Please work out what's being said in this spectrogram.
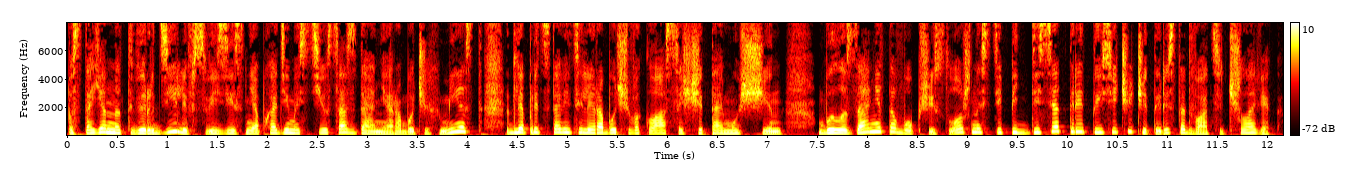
постоянно твердили в связи с необходимостью создания рабочих мест для представителей рабочего класса, считай мужчин, было занято в общей сложности 53 420 человек,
